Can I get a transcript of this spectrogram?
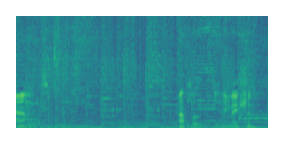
And upload the animation.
